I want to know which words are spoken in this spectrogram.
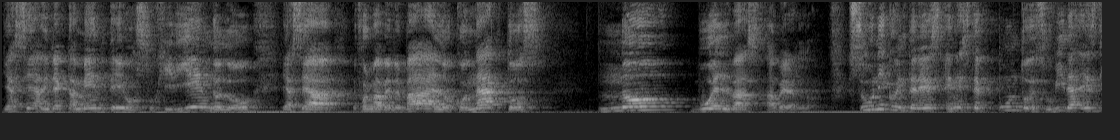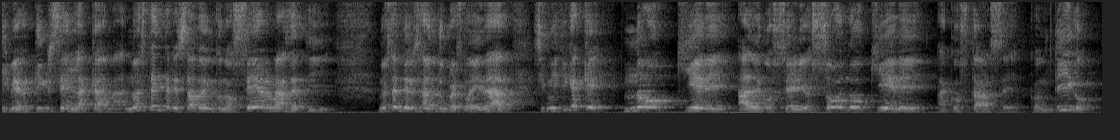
ya sea directamente o sugiriéndolo, ya sea de forma verbal o con actos, no vuelvas a verlo. Su único interés en este punto de su vida es divertirse en la cama. No está interesado en conocer más de ti. No está interesado en tu personalidad. Significa que no quiere algo serio. Solo quiere acostarse contigo.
